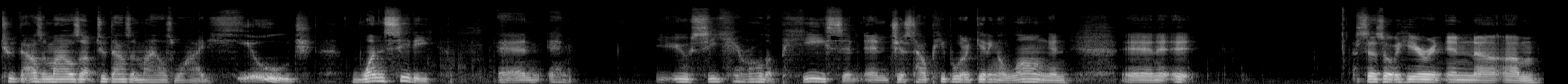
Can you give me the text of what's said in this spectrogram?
2,000 miles up, 2,000 miles wide. Huge. One city. And, and you see here all the peace and, and just how people are getting along and and it, it says over here in, in uh, um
